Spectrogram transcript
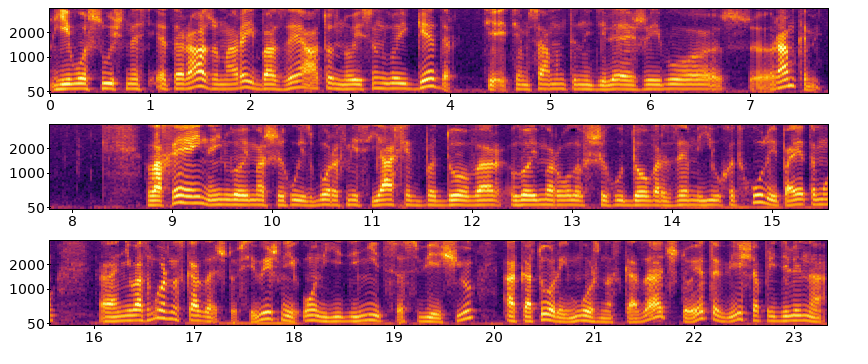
его сущность это разум, а рей базе ато нойсен лой гедер, тем самым ты наделяешь же его с рамками. Лахей нейн лоймар шигу и сборах мис яхет бадовар лоймар олов шигу довар зем юхат худу. И поэтому э, невозможно сказать, что Всевышний, он единится с вещью, о которой можно сказать, что эта вещь определена.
